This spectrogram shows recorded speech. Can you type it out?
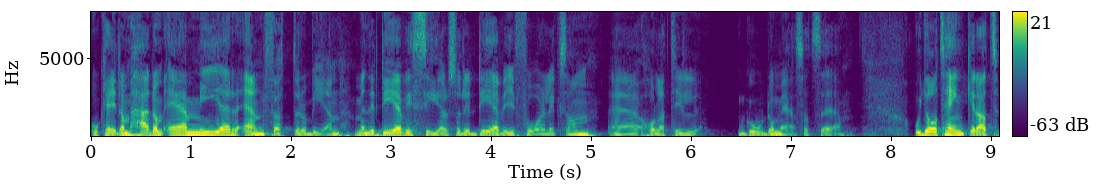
okej, okay, de här de är mer än fötter och ben, men det är det vi ser, så det är det vi får liksom, eh, hålla till godo med, så att säga. Och jag tänker att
